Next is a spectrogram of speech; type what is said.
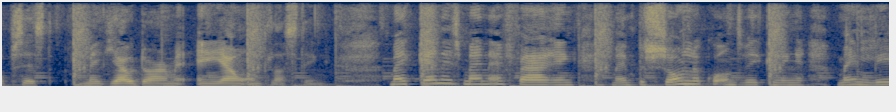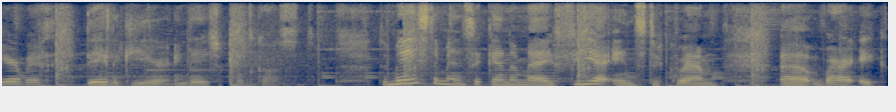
obsessief met jouw darmen en jouw ontlasting. Mijn kennis, mijn ervaring, mijn persoonlijke ontwikkelingen, mijn leerweg deel ik hier in deze podcast. De meeste mensen kennen mij via Instagram, uh, waar ik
